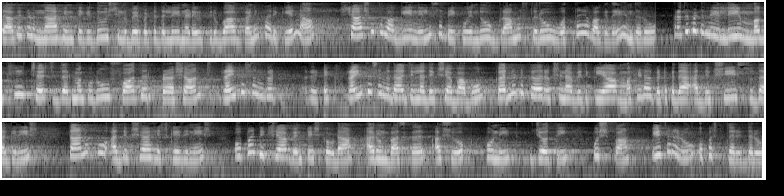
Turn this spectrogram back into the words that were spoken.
ದಾವೆಗಳನ್ನು ಹಿಂತೆಗೆದು ಶಿಲುಬೆ ಬೆಟ್ಟದಲ್ಲಿ ನಡೆಯುತ್ತಿರುವ ಗಣಿಗಾರಿಕೆಯನ್ನು ಶಾಶ್ವತವಾಗಿ ನಿಲ್ಲಿಸಬೇಕು ಎಂದು ಗ್ರಾಮಸ್ಥರು ಒತ್ತಾಯವಾಗಿದೆ ಎಂದರು. ಪ್ರತಿಭಟನೆಯಲ್ಲಿ ಮಗ್ಗಿ ಚರ್ಚ್ ಧರ್ಮಗುರು ಫಾದರ್ ಪ್ರಶಾಂತ್, ರೈತ ಸಂಘ ರಿಟೆಕ್, ರೈತ ಸಂಘದ ಜಿಲ್ಲಾಧ್ಯಕ್ಷ ಬಾಬು, ಕರ್ನಾಟಕ ರಕ್ಷಣಾ ವೇದಿಕೆಯ ಮಹಿಳಾ ಘಟಕದ ಅಧ್ಯಕ್ಷೆ ಸುಧಾ ಗಿರೀಶ್, ತಾಲೂಕು ಅಧ್ಯಕ್ಷ ಎಚ್ ಕೆ ದಿನೇಶ್ ಉಪಾಧ್ಯಕ್ಷ ವೆಂಕಟೇಶ್ ಗೌಡ ಅರುಣ್ ಭಾಸ್ಕರ್, ಅಶೋಕ್, ಪುನೀತ್, ಜ್ಯೋತಿ, ಪುಷ್ಪ ಇತರರು ಉಪಸ್ಥಿತರಿದ್ದರು.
